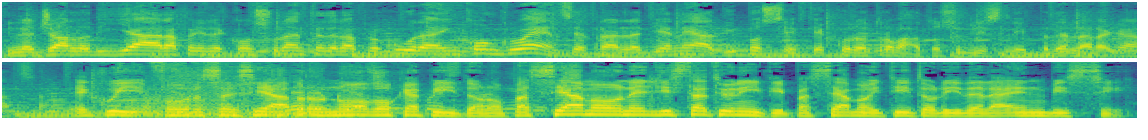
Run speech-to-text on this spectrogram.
Il giallo di Iara per il consulente della procura incongruenze tra il DNA di Bossetti e quello trovato sugli slip della ragazza. E qui forse si apre un nuovo capitolo. Passiamo negli Stati Uniti, passiamo ai titoli della NBC.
